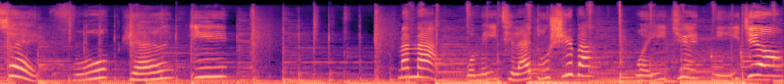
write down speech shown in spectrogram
翠拂人衣。妈妈，我们一起来读诗吧，我一句你一句哦。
